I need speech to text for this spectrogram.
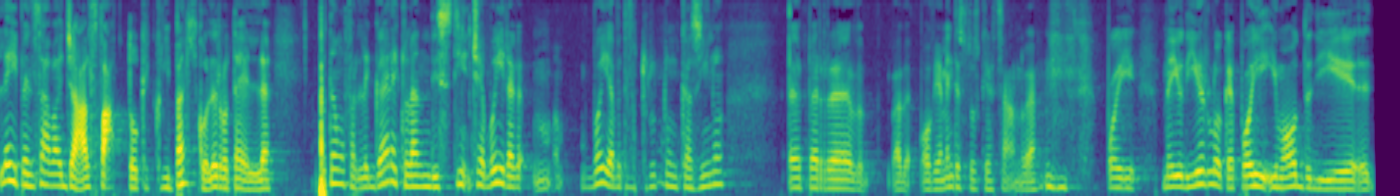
Lei pensava già al fatto che i banchi con le rotelle potevamo fare le gare clandestine, cioè voi, rag... voi avete fatto tutto un casino eh, per... Eh, vabbè, ovviamente sto scherzando, eh. poi meglio dirlo che poi i mod di,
